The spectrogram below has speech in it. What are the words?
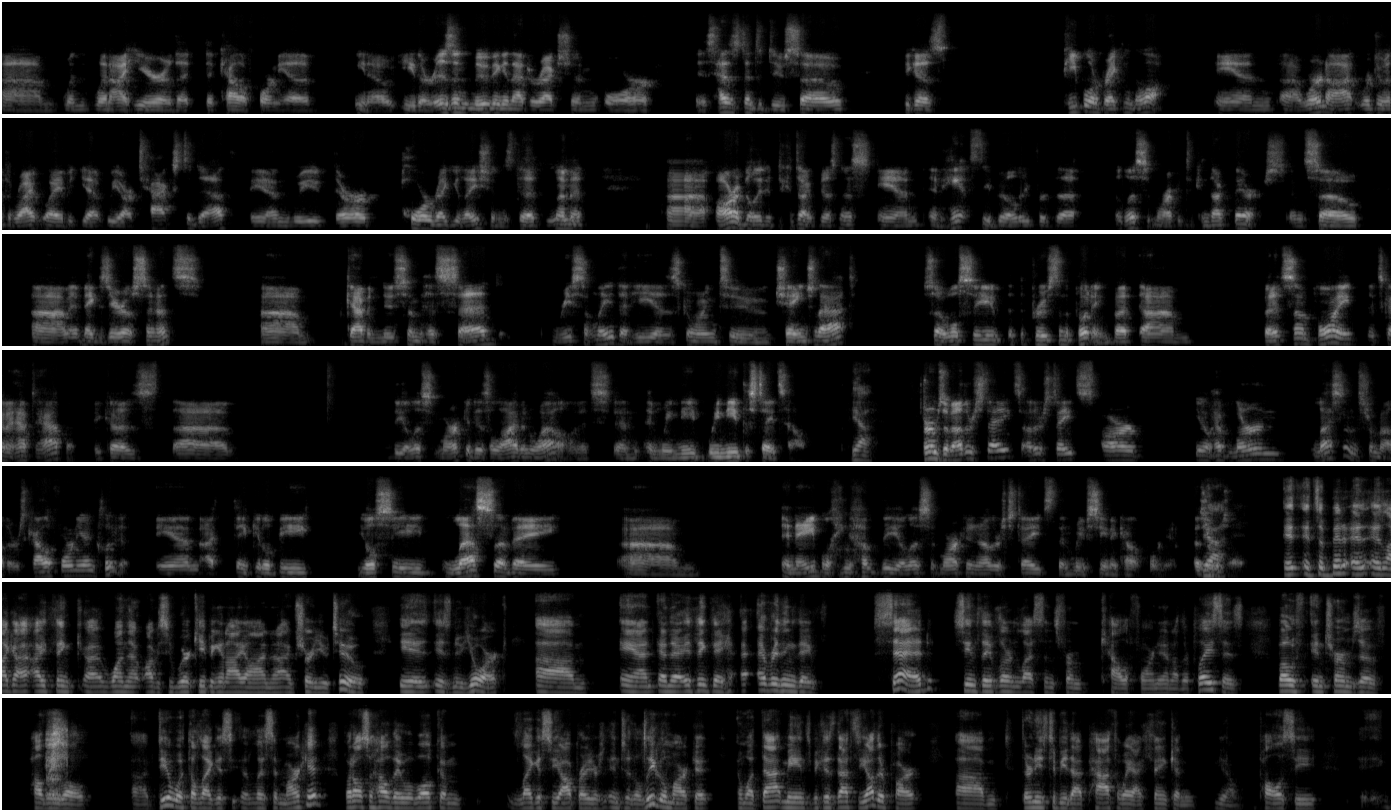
um, when when I hear that that California, you know, either isn't moving in that direction or is hesitant to do so because people are breaking the law. And uh, we're not we're doing it the right way but yet we are taxed to death and we there are poor regulations that limit uh, our ability to conduct business and enhance the ability for the illicit market to conduct theirs and so um, it makes zero sense um, gavin newsom has said recently that he is going to change that so we'll see that the proof's in the pudding but um, but at some point, it's going to have to happen because uh, the illicit market is alive and well, and it's and and we need we need the state's help. Yeah. In terms of other states, other states are, you know, have learned lessons from others, California included, and I think it'll be you'll see less of a um, enabling of the illicit market in other states than we've seen in California as yeah. a result. It, it's a bit and, and like I, I think uh, one that obviously we're keeping an eye on, and I'm sure you too, is is New York. Um, and and I think they everything they've said seems they've learned lessons from California and other places, both in terms of how they will uh, deal with the legacy illicit market, but also how they will welcome legacy operators into the legal market and what that means, because that's the other part. Um, there needs to be that pathway, I think, and you know, policy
